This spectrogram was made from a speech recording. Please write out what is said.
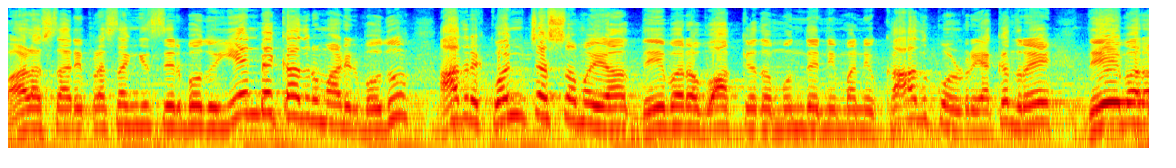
ಭಾಳ ಸಾರಿ ಪ್ರಸಂಗಿಸಿರ್ಬೋದು, ಏನು ಬೇಕಾದರೂ ಮಾಡಿರ್ಬೋದು, ಆದರೆ ಕೊಂಚ ಸಮಯ ದೇವರ ವಾಕ್ಯದ ಮುಂದೆ ನಿಮ್ಮನ್ನು ನೀವು ಕಾದುಕೊಳ್ಳ್ರಿ ಯಾಕಂದರೆ ದೇವರ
